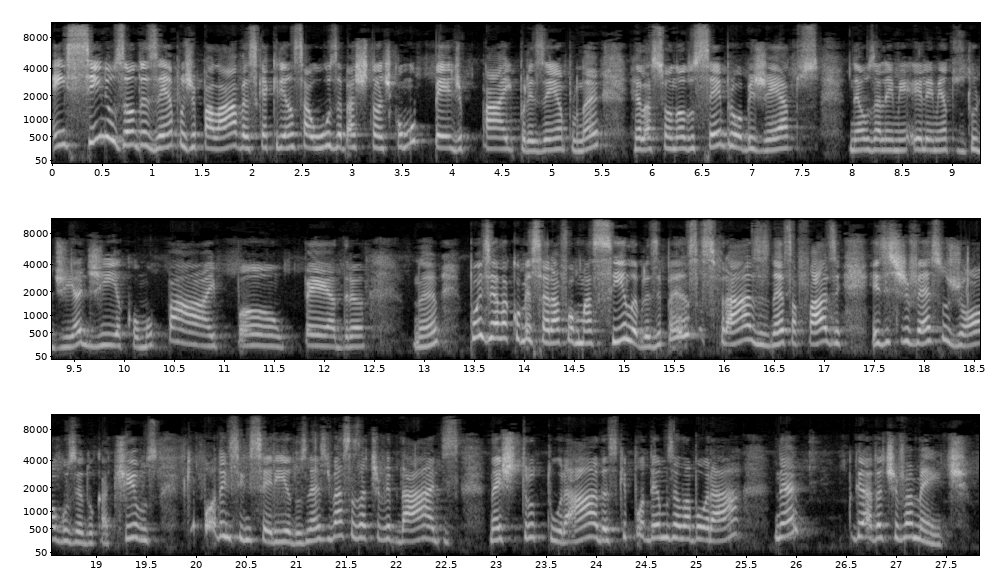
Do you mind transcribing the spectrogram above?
Ensine usando exemplos de palavras que a criança usa bastante, como P de pai, por exemplo, né? relacionando sempre objetos, né? os elementos do dia a dia, como pai, pão, pedra, né? Pois ela começará a formar sílabas e para essas frases, nessa fase, existem diversos jogos educativos que podem ser inseridos, né? Diversas atividades, né? Estruturadas que podemos elaborar, né? Gradativamente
